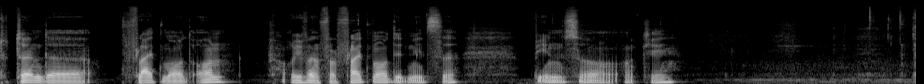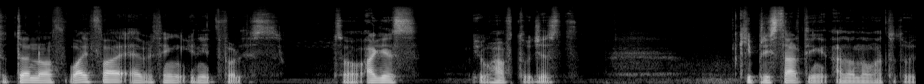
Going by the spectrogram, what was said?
to turn the flight mode on. Or even for flight mode, it needs the pin. So, okay. To turn off Wi-Fi, everything you need for this. So I guess you have to just keep restarting it. I don't know what to do.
